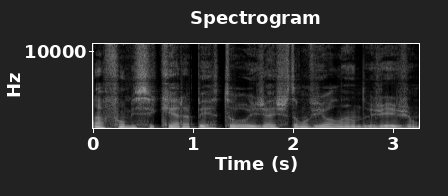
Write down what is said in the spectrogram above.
A fome sequer apertou e já estão violando o jejum.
